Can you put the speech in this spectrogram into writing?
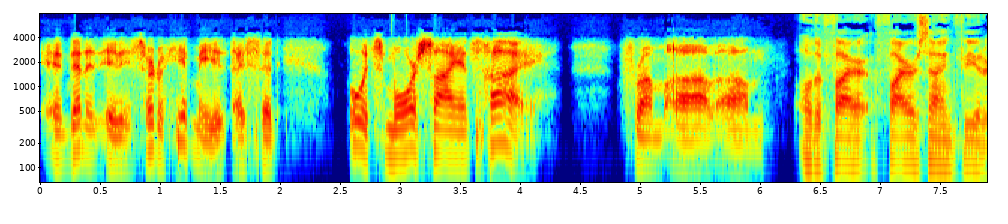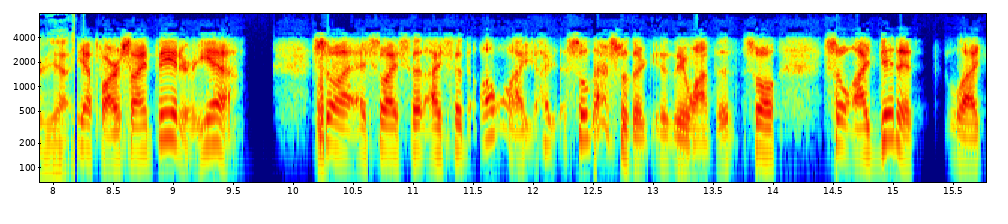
and then it, it sort of hit me. I said, oh, it's more Science High from uh, um, Oh, the fire, Firesign Theater. Yeah. yeah, Firesign Theater. Yeah. So I so I said I said oh I, I so that's what they they wanted. So so I did it like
